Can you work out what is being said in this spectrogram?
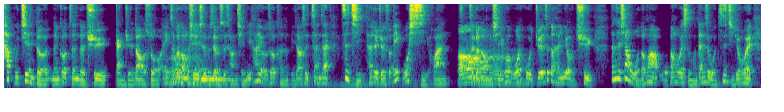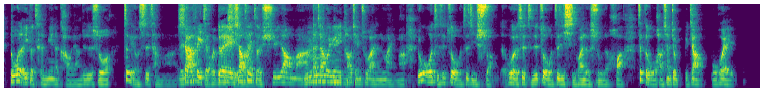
他不见得能够真的去感觉到说，哎，这个东西是不是有市场潜力？他有的时候可能比较是站在自己，他就觉得说，哎，我喜欢这个东西，或我我觉得这个很有趣。但是像我的话，我不知道为什么，但是我自己就会多了一个层面的考量，就是说，这个有市场吗？消费者会不会对消费者需要吗？大家会愿意掏钱出来买吗？如果我只是做我自己爽的，或者是只是做我自己喜欢的书的话，这个我好像就比较不会。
